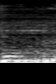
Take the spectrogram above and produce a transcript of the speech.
Yeah.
